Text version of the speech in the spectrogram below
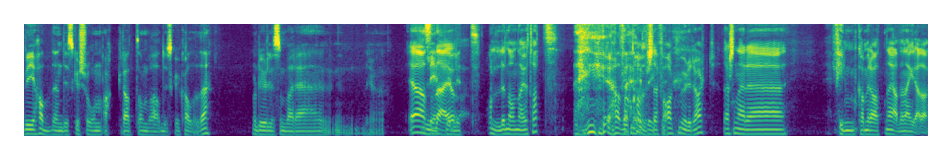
vi hadde en diskusjon akkurat om hva du skulle kalle det. Hvor du liksom bare drev- ja altså, det er Leker jo, litt. alle navn er jo tatt. Ja, det er kaller seg for alt mulig rart. Det er sånn derre Filmkameratene, ja, den er grei, da.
